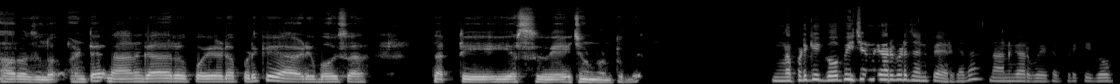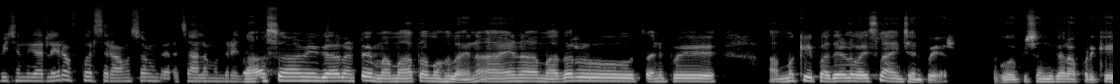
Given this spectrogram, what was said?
ఆ రోజుల్లో. అంటే నాన్నగారు పోయేటప్పటికి ఆవిడకి బహుశా 30 ఇయర్స్ ఏజ్ ఉండుంటుంది. హ్మ్. అప్పటికి గోపీచంద్ గారు కూడా చనిపోయారు కదా! నాన్నగారు పోయేటప్పటికి. గోపీచంద్ గారు లేరు. ఆఫ్ కోర్స్ రామస్వామి గారు చాలా ముందరే చనిపోయారు. రామస్వామి గారంటే మా మాతామహులాయన. ఆయన మదరు చనిపోయే అమ్మకి 10 ఏళ్ళ వయసులో ఆయన చనిపోయారు. గోపీచంద్ గారు అప్పటికి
